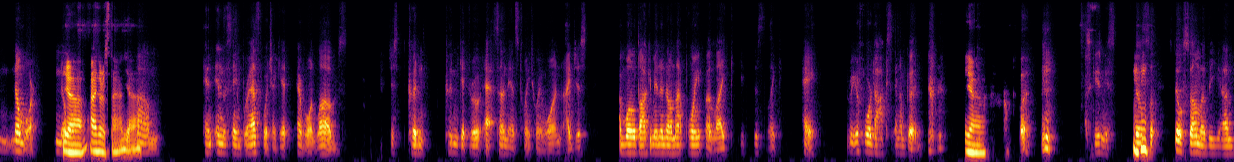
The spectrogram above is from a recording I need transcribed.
no more, no more. Yeah, I understand. Yeah. Um, and in the same breath, which I get everyone loves, just couldn't couldn't get through it at Sundance 2021. I just I'm well documented on that point, but like it's just like, hey, three or four docs and I'm good. Yeah. but excuse me, still Mhm. so- still some of the um,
